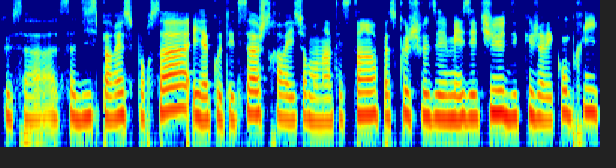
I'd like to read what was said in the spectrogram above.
que ça, ça disparaisse pour ça. Et à côté de ça, je travaillais sur mon intestin parce que je faisais mes études et que j'avais compris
